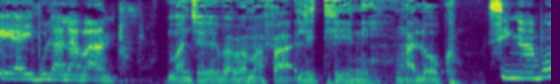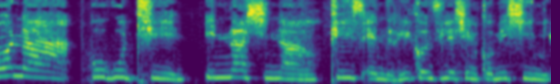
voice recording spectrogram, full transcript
eyayi ibulala abantu. Manje baba mafa lithini ngalokho? Singabona ukuthi i-national peace and reconciliation commission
